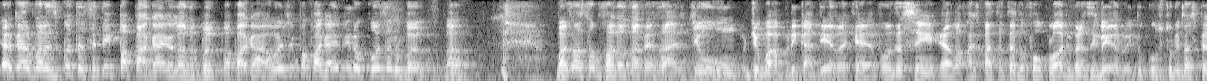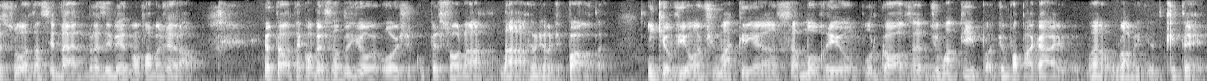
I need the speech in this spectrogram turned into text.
Eu quero falar assim, você tem papagaio lá no banco para pagar? Hoje o papagaio virou conta no banco, né? Mas nós estamos falando, na verdade, de, um, de uma brincadeira que é, vamos dizer assim, ela faz parte até do folclore brasileiro e do costume das pessoas na cidade brasileira de uma forma geral. Eu estava até conversando hoje com o pessoal na, na reunião de pauta em que eu vi ontem uma criança morreu por causa de uma pipa, de um papagaio, né, o nome que, tem.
